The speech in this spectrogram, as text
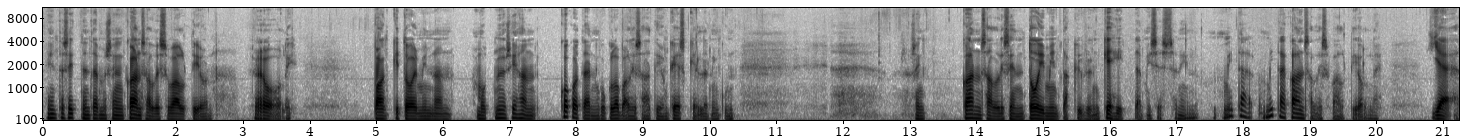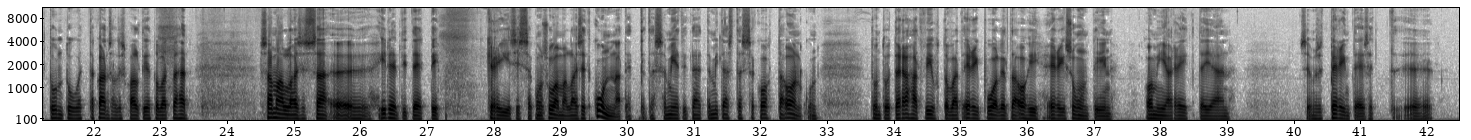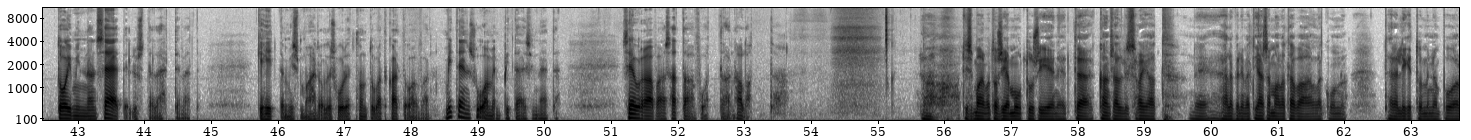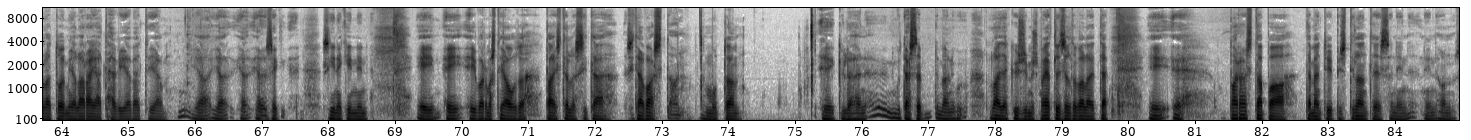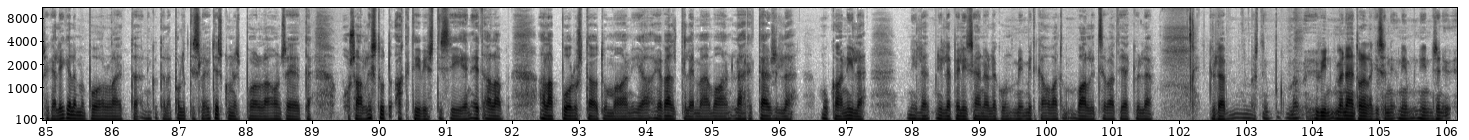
Entä sitten tämmöisen kansallisvaltion rooli pankkitoiminnan, mutta myös ihan koko tämän niin kuin globalisaation keskellä niin kuin sen kansallisen toimintakyvyn kehittämisessä, niin mitä, mitä kansallisvaltiolle – jää. Tuntuu, että kansallisvaltiot ovat vähän samanlaisessa identiteettikriisissä kuin suomalaiset kunnat, että tässä mietitään, että mitäs tässä kohta on, kun tuntuu, että rahat viuhtovat eri puolilta ohi eri suuntiin omia reittejään. Sellaiset perinteiset toiminnan säätelystä lähtevät kehittämismahdollisuudet tuntuvat katoavan. Miten Suomen pitäisi näitä seuraavaa sataa vuottaan aloittaa? No, siis maailma tosiaan muuttuu siihen, että kansallisrajat, ne hälvenevät ihan samalla tavalla kuin täällä liiketoiminnan puolella toimialarajat häviävät ja, ja, ja, ja, ja se, siinäkin niin ei, ei, ei varmasti auta taistella sitä, sitä vastaan, mutta ei, kyllähän niin kuin tässä tämä on niin kuin laaja kysymys. Mä ajattelin sillä tavalla, että ei, eh, paras tapa tämän tyyppisessä tilanteessa niin, niin on sekä liike puolella että niin kuin tällä poliittisella yhteiskunnallisella puolella on se, että osallistut aktiivisesti siihen, et ala, ala puolustautumaan ja, ja välttelemään, vaan lähdet täysillä mukaan niillä, niillä, niillä pelisäännöillä, kun, mitkä ovat vallitsevat. Ja kyllä, kyllä mä hyvin, mä näen todellakin sen, niin, niin sen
